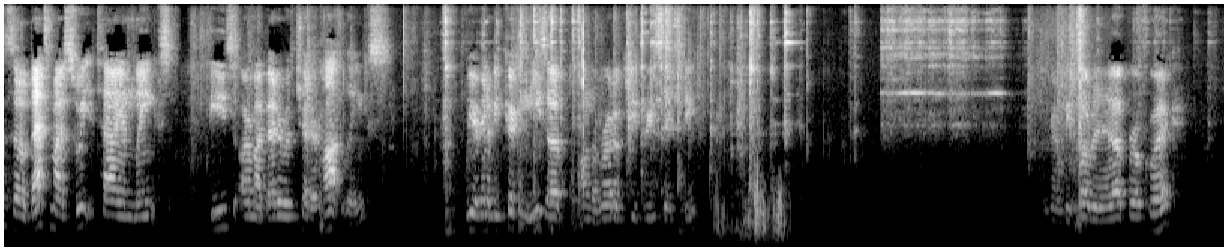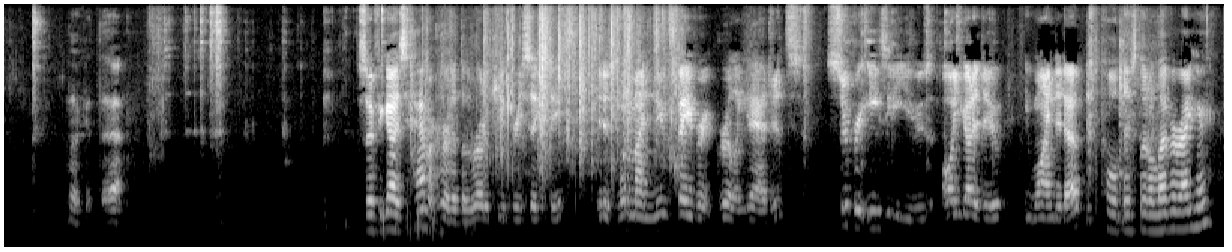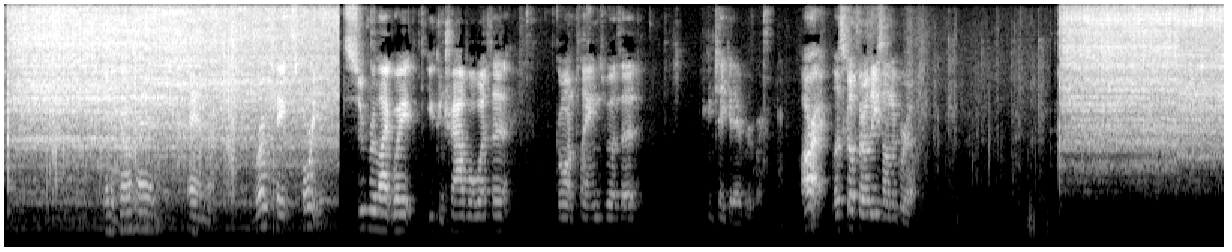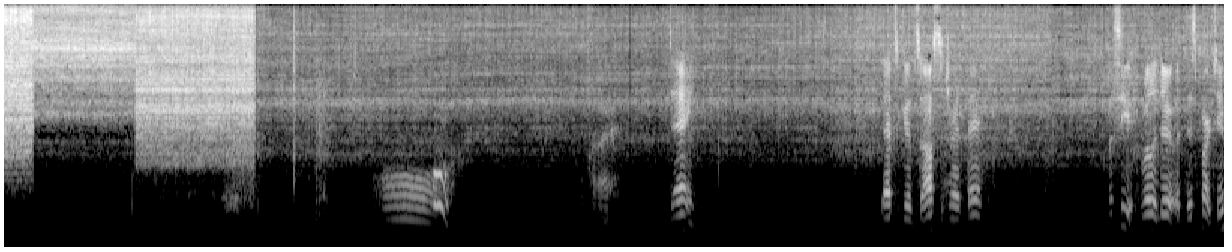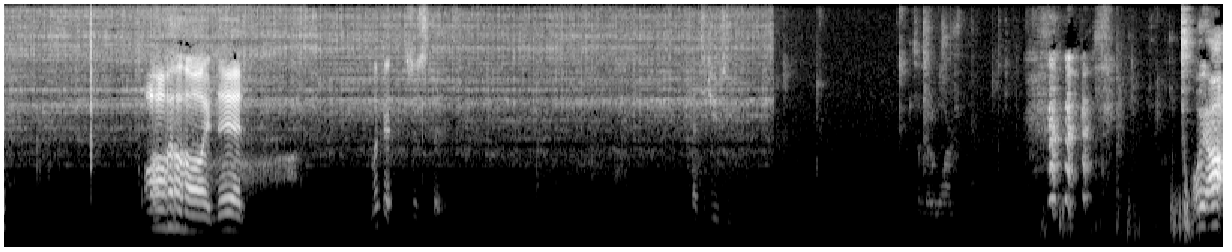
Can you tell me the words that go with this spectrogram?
So that's my sweet Italian links. These are my better with cheddar hot links. We are going to be cooking these up on the Roto Q360. We're going to be loading it up real quick. Look at that. So if you guys haven't heard of the Roto Q360, it is one of my new favorite grilling gadgets. Super easy to use. All you gotta do, you wind it up, just pull this little lever right here, and it go ahead and rotates for you. It's super lightweight, you can travel with it, go on planes with it, you can take it everywhere. Alright, let's go throw these on the grill. Oh. Okay. Dang. That's a good sausage right there. Let's see, will it do it with this part too? Oh, it did. Look at it's just the. That's juicy. It's a little warm. Oh yeah.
